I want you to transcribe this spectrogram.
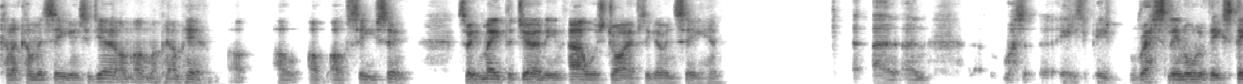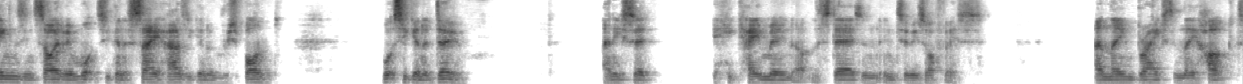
Can I come and see you?" he said, "Yeah, I'm I'm, I'm here. I'll, I'll I'll I'll see you soon." So he made the journey an hour's drive to go and see him. And, uh, and uh, he's, he's wrestling all of these things inside of him. What's he going to say? How's he going to respond? What's he going to do? And he said, he came in up the stairs and into his office and they embraced and they hugged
